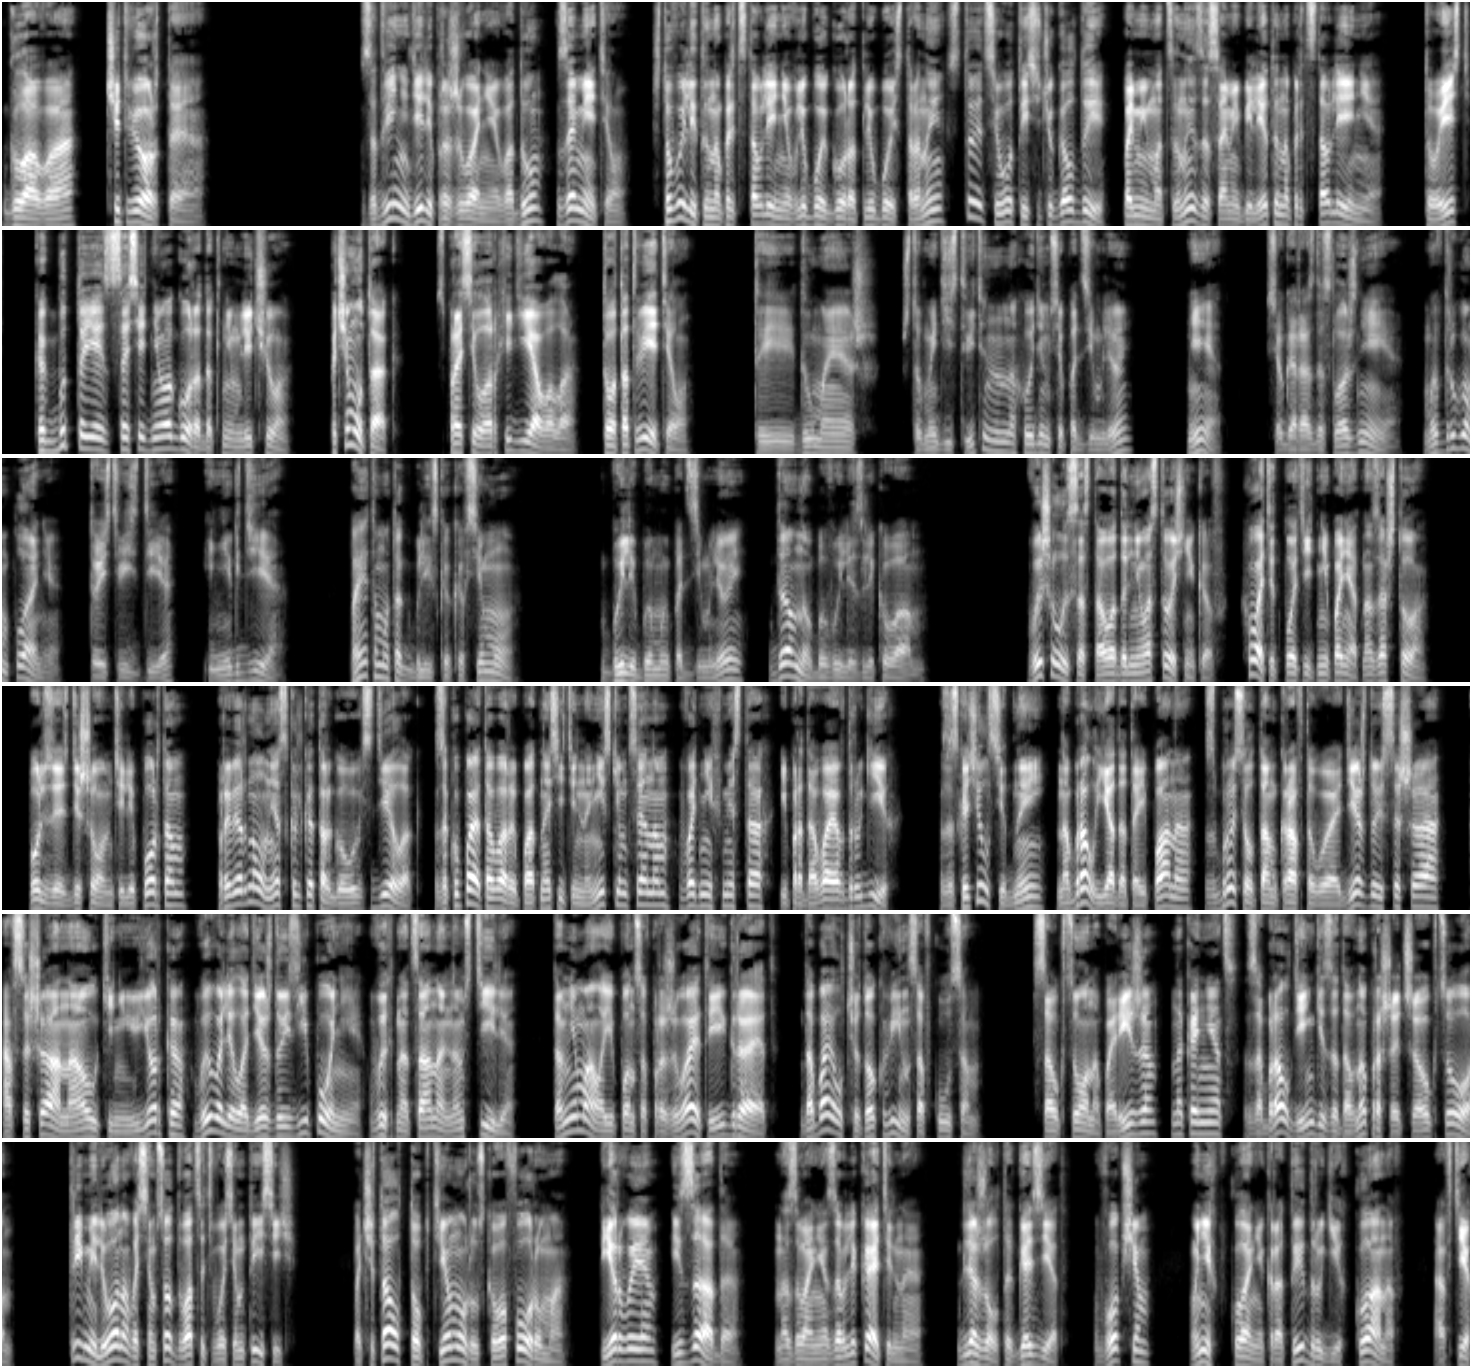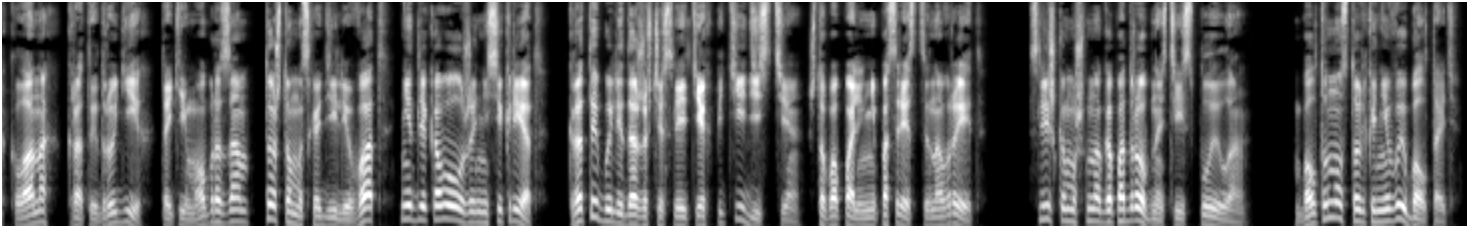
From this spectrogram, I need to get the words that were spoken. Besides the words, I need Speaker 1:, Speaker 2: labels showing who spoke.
Speaker 1: Глава четвертая. За две недели проживания в аду заметил, что вылеты на представление в любой город любой страны стоят всего тысячу голды, помимо цены за сами билеты на представление. То есть, как будто я из соседнего города к ним лечу. «Почему так?» — спросил архидьявола. Тот ответил. «Ты думаешь, что мы действительно находимся под землей? Нет, все гораздо сложнее. Мы в другом плане, то есть везде и нигде. Поэтому так близко ко всему. Были бы мы под землей, давно бы вылезли к вам. Вышел из состава дальневосточников. Хватит платить непонятно за что. Пользуясь дешевым телепортом, провернул несколько торговых сделок, закупая товары по относительно низким ценам в одних местах и продавая в других. Заскочил в Сидней, набрал яда Тайпана, сбросил там крафтовую одежду из США, а в США на ауке Нью-Йорка вывалил одежду из Японии в их национальном стиле. Там немало японцев проживает и играет. Добавил чуток вин со вкусом. С аукциона Парижа, наконец, забрал деньги за давно прошедший аукцион. 3 миллиона 828 тысяч. Почитал топ-тему русского форума. Первые из ада. Название завлекательное. Для желтых газет. В общем, у них в клане кроты других кланов а в тех кланах кроты других. Таким образом, то, что мы сходили в ад, ни для кого уже не секрет. Кроты были даже в числе тех 50, что попали непосредственно в рейд. Слишком уж много подробностей всплыло. Болтуну столько не выболтать.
